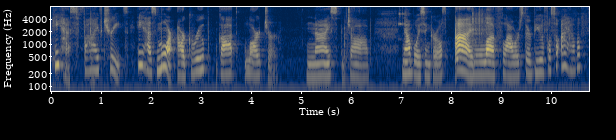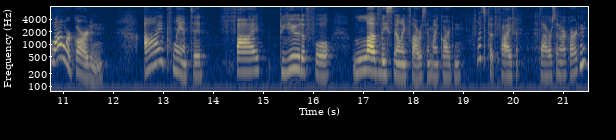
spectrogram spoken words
He has five treats. He has more. Our group got larger. Nice job. Now, boys and girls, I love flowers. They're beautiful, so I have a flower garden. I planted five beautiful, lovely smelling flowers in my garden. Let's put five flowers in our garden.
